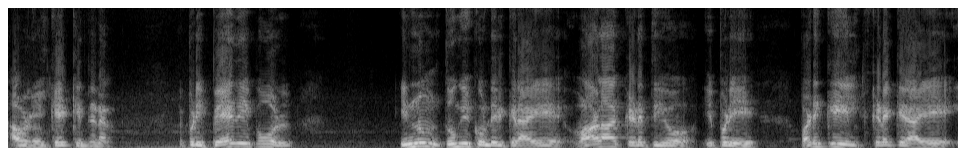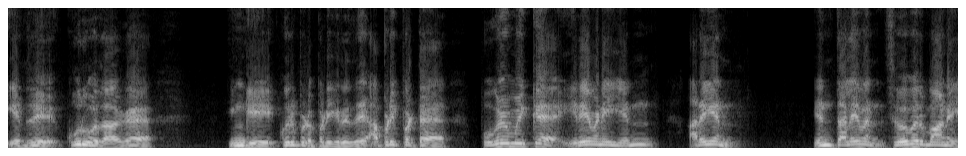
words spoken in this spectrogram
அவர்கள் கேட்கின்றனர். இப்படி பேதை போல் இன்னும் தூங்கிக் கொண்டிருக்கிறாயே வாளா கிடத்தியோ? இப்படி படுக்கையில் கிடக்கிறாயே? என்று கூறுவதாக இங்கே குறிப்பிடப்படுகிறது. அப்படிப்பட்ட புகழ்மிக்க இறைவனை என் அரையன் என் தலைவன் சிவபெருமானை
